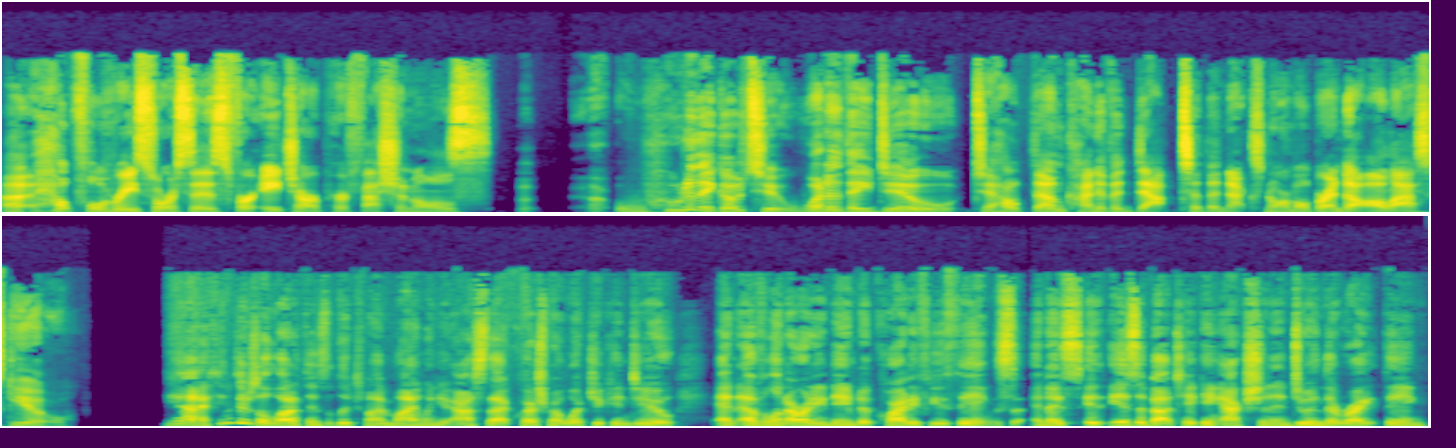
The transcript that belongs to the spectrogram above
uh, helpful resources for HR professionals, uh, who do they go to? What do they do to help them kind of adapt to the next normal? Brenda, I'll ask you. Yeah, I think there's a lot of things that leap to my mind when you ask that question about what you can do. And Evelyn already named a, quite a few things. And it's, it is about taking action and doing the right thing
